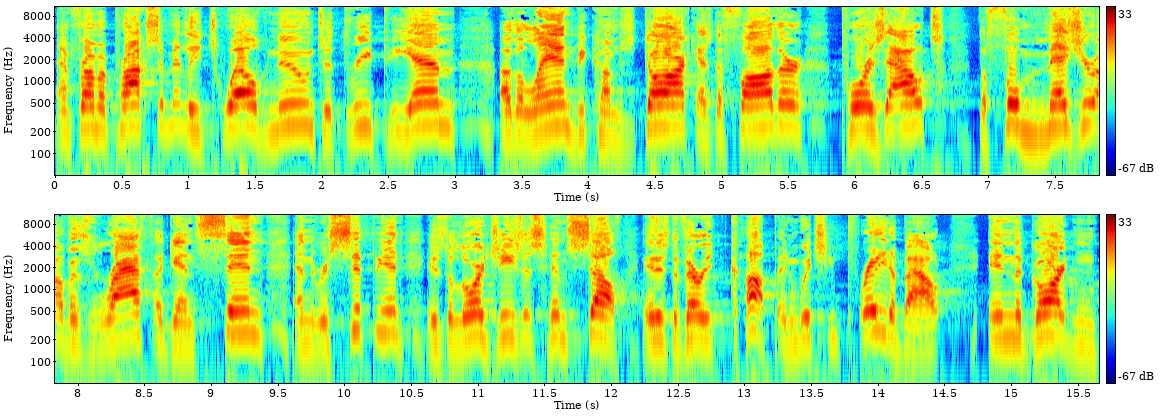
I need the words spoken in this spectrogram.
And from approximately 12 noon to 3 p.m., uh, the land becomes dark as the Father pours out the full measure of his wrath against sin, and the recipient is the Lord Jesus himself. It is the very cup in which he prayed about in the garden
